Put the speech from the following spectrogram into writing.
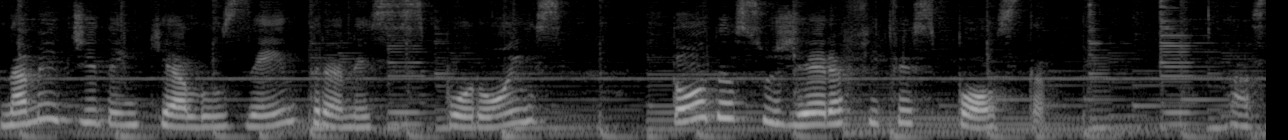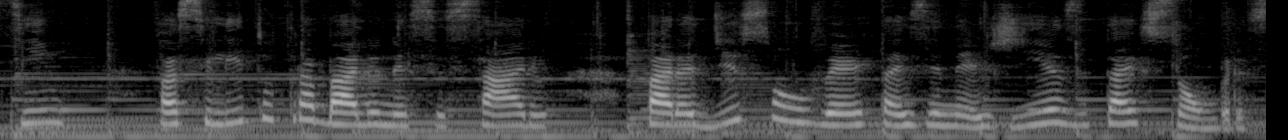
Na medida em que a luz entra nesses porões, toda a sujeira fica exposta. Assim, facilita o trabalho necessário para dissolver tais energias e tais sombras.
